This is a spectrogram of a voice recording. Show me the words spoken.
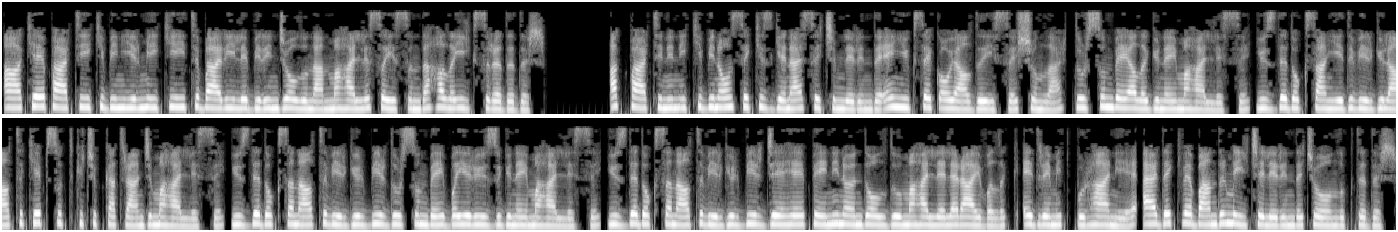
AK Parti 2022 itibariyle birinci olunan mahalle sayısında hala ilk sıradadır. AK Parti'nin 2018 genel seçimlerinde en yüksek oy aldığı ise şunlar, Dursun Beyala Güney Mahallesi, %97,6 Kepsut Küçük Katrancı Mahallesi, %96,1 Dursun Bey Bayıryüzü Güney Mahallesi, %96,1 CHP'nin önde olduğu mahalleler Ayvalık, Edremit, Burhaniye, Erdek ve Bandırma ilçelerinde çoğunluktadır.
